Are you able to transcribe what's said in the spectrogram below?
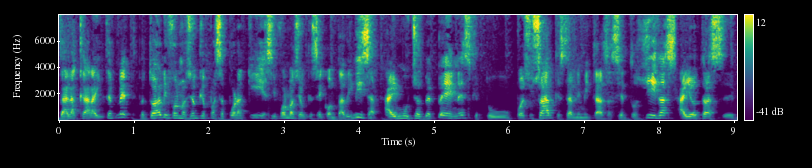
da la cara a Internet. Pero toda la información que pasa por aquí es información que se contabiliza. Hay muchos VPNs que tú puedes usar, que están limitadas a ciertos gigas. Hay otras eh,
